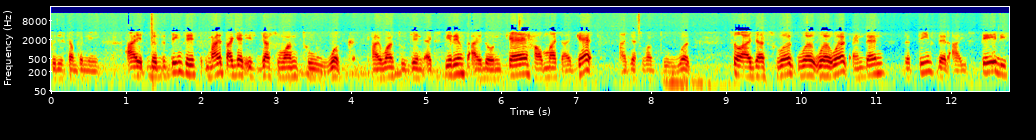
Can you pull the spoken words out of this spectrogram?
to this company. I the, the thing is my target is just want to work. I want to gain experience. I don't care how much I get. I just want to work. So I just work, work, work, work, and then the things that I stay this,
